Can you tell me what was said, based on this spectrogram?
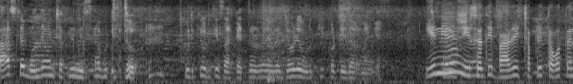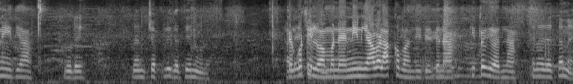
ಲಾಸ್ಟ್ ಟೈಮ್ ಒಂದೇ ಒಂದು ಚಪ್ಪಲಿ ಮಿಸ್ ಆಗ್ಬಿಟ್ಟಿತ್ತು. ಹುಡುಕಿ ಹುಡುಕಿ ಸಾಕಾಯ್ತು. ನೋಡಿದ್ರೆ ಈಗ ಜೋಡಿ ಹುಡುಕಿ ಕೊಟ್ಟಿದ್ದಾರೆ ನನಗೆ ಏನು ಈ ಸತಿ ಭಾರಿ ಚಪ್ಪಲಿ ತಗೋತಾನೆ ಇದೆಯಾ? ನೋಡಿ ನನ್ನ ಚಪ್ಪಲಿ ಗತಿ ನೋಡು. ತಗೊಟ್ಟಿಲ್ವಾ ಮೊನ್ನೆ? ನೀನು ಯಾವಳ ಹಾಕೊ ಬಂದಿದ್ದು ಇದನ್ನ? ಕಿತ್ತೋಗಿರೋದನ್ನ ಚೆನ್ನಾಗಿದೆ ತಾನೆ?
